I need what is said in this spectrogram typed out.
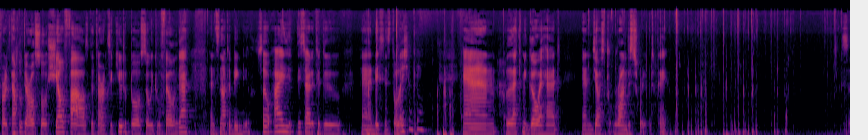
for example there are also shell files that are executable so it will fail on that and it's not a big deal. So I decided to do uh, this installation thing and let me go ahead and just run the script okay so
